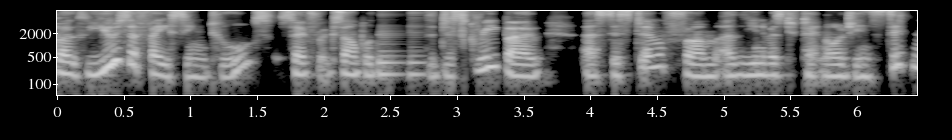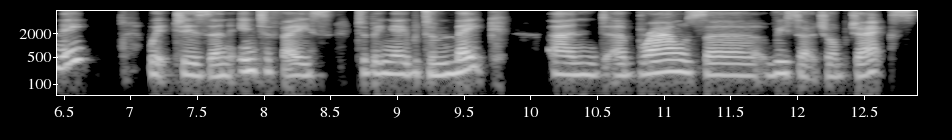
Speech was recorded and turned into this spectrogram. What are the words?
both user-facing tools. So for example, the Describo uh, system from uh, the University of Technology in Sydney, which is an interface to being able to make and uh, browse uh, research objects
